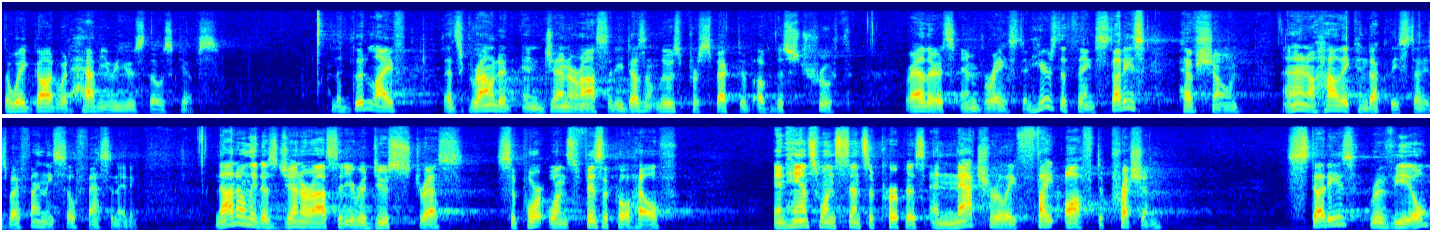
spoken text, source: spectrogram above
the way God would have you use those gifts. The good life that's grounded in generosity doesn't lose perspective of this truth. Rather, it's embraced. And here's the thing studies have shown, and I don't know how they conduct these studies, but I find these so fascinating. Not only does generosity reduce stress, support one's physical health, enhance one's sense of purpose, and naturally fight off depression, studies reveal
